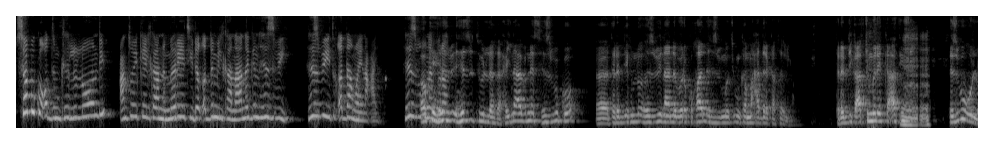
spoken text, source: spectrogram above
ሰብ እኮ ቅድም ክህል ኣለዎ እንዲ ዓንተ ወይ ከኢልካ መሬት ይደቀድም ኢልካ ኣነ ግን ህዝቢ ህዝቢ እቲ ቀዳማይ ንዓይ ህዝቢ ኦኬ ክነብረ ህዝቢ ህዝቢ ትብል ለኸ ሕጂ ንኣብነት ህዝቢ እኮ ተረዲክ ሎ ህዝቢ እናነበረ እኮ ካልእ ህዝቢ መፂኡ ከመሓደረካ ክእል እዩ ተረዲክ ኣብቲ መሬት ከዓ ኣትዩ ህዝቢ ኣሎ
